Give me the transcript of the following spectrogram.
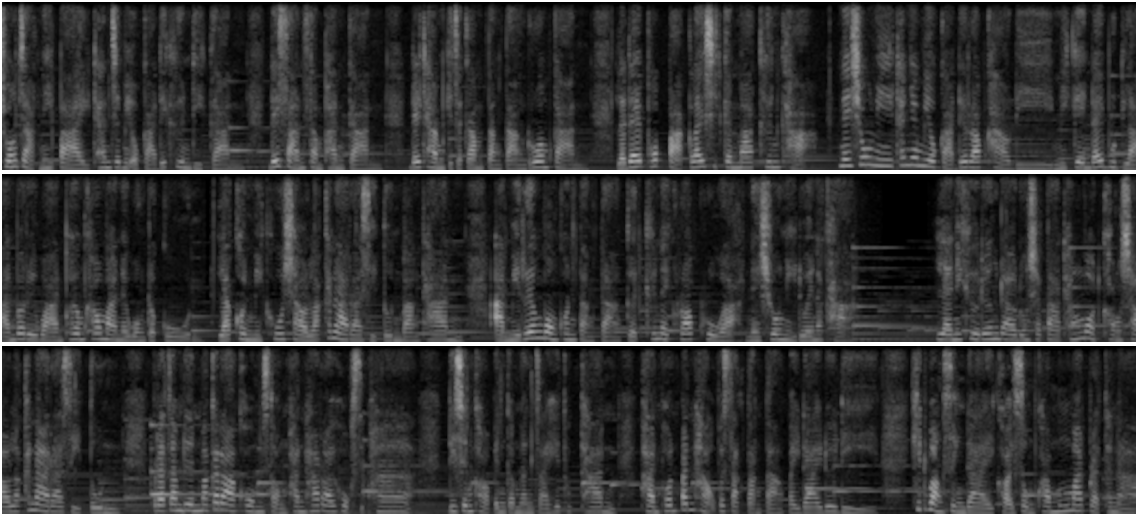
ช่วงจากนี้ไปท่านจะมีโอกาสได้คืนดีกัน ได้สารสัมพันธ์กัน ได้ทำกิจกรรมต่างๆ ร่วมกัน และได้พบปะใกล้ชิดกันมากขึ้นค่ะในช่วงนี้ท่านยังมีโอกาสได้รับข่าวดี มีเกณฑ์ได้บุตรหลานบริวารเพิ่มเข้ามาในวงตระกูล และคนมีคู่ชาวลัคนาราศีตุลบางท่าน อาจมีเรื่องมงคลต่างๆ เกิดขึ้นในครอบครัวในช่วงนี้ด้วยนะคะ และนี่คือเรื่องราวดวงชะตาทั้งหมดของชาวลัคนาราศีตุล ประจำเดือนมกราคม 2565 ดิฉันขอเป็นกำลังใจให้ทุกท่าน ผ่านพ้นปัญหาอุปสรรคต่างๆ ไปได้ด้วยดี คิดหวังสิ่งใดขอให้สมความมุ่งมั่นปรารถนา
